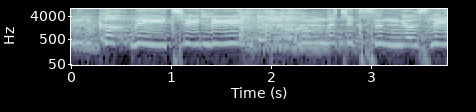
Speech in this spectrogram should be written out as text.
Bir kahve içelim. Yanımda çıksın gözleri.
